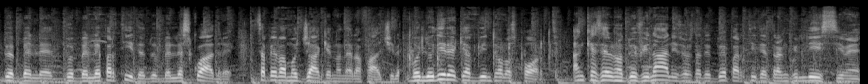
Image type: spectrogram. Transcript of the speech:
due belle, due belle, partite, due belle squadre. Sapevamo già che non era facile. Voglio dire che ha vinto lo sport. Anche se erano due finali, sono state due partite tranquillissime,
